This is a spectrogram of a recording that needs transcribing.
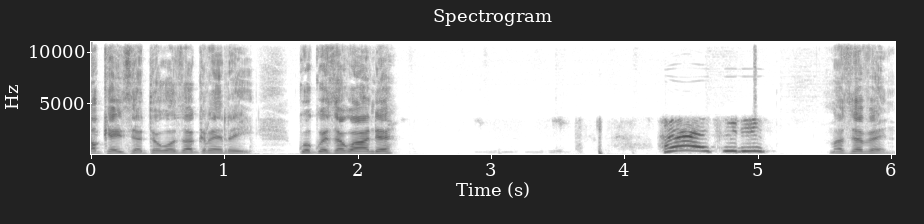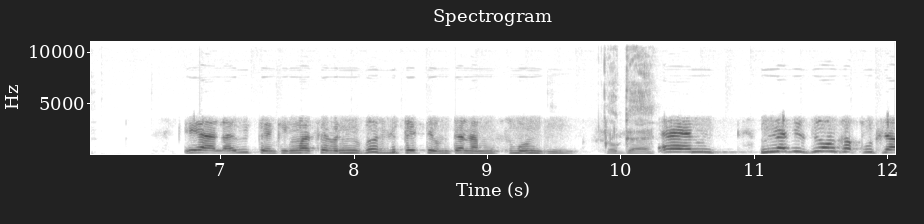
okay siyathokoza krere. Kwekweza kwande? Hi sidi ma-seven. Yeah, la we thinking ma seven ngizodla ibhede umntana musibongile. okay. Um mina biziwe ngikhaphutla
